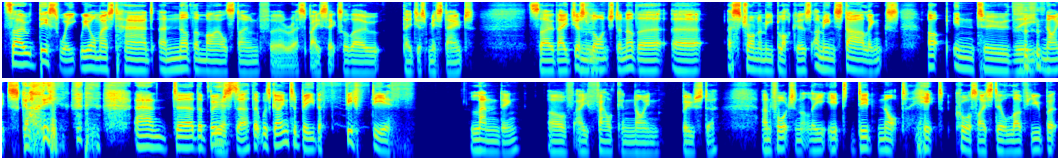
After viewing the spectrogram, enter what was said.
So this week we almost had another milestone for uh, SpaceX, although they just missed out. So they just Hmm. launched another uh, astronomy blockers, I mean Starlinks, up into the night sky, and uh, the booster that was going to be the fiftieth landing of a Falcon 9 booster. Unfortunately, it did not hit Course I Still Love You, but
